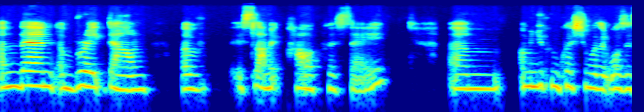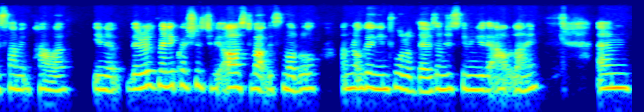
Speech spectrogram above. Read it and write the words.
and then a breakdown of Islamic power per se. Um, I mean, you can question whether it was Islamic power. You know, there are many questions to be asked about this model. I'm not going into all of those. I'm just giving you the outline. Um,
